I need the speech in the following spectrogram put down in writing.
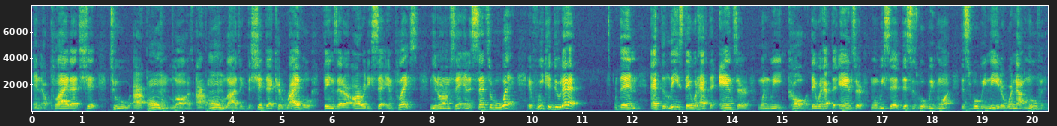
and apply that shit to our own laws, our own logic, the shit that could rival things that are already set in place you know what I'm saying, in a sensible way. If we could do that, then at the least they would have to answer when we called. They would have to answer when we said, this is what we want, this is what we need, or we're not moving.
